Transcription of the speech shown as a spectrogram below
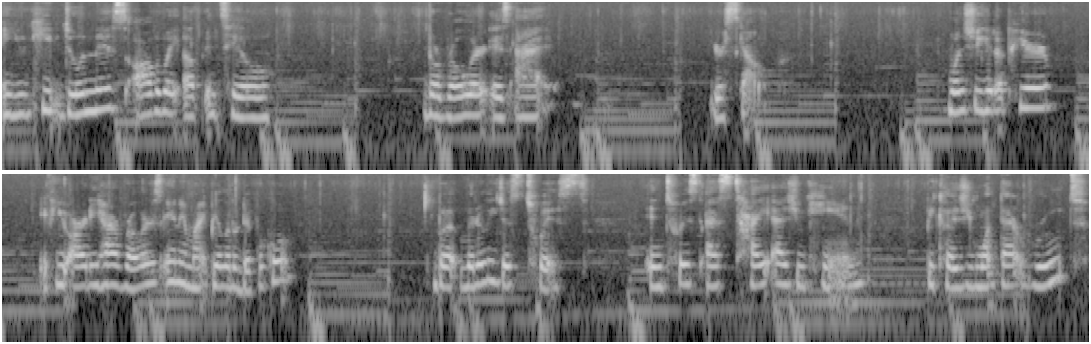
And you keep doing this all the way up until the roller is at your scalp. Once you get up here if you already have rollers in it might be a little difficult but literally just twist and twist as tight as you can because you want that root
